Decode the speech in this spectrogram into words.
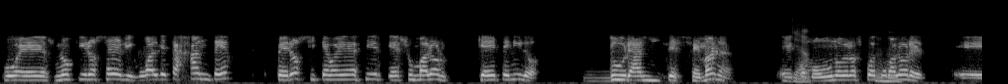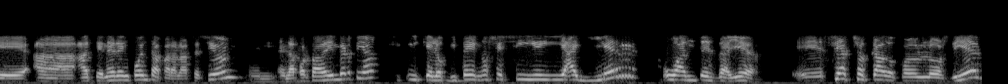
pues no quiero ser igual de tajante, pero sí que voy a decir que es un valor que he tenido durante semanas eh, como uno de los cuatro valores eh, a, tener en cuenta para la sesión en, la portada de Invertia y que lo quité, no sé si ayer o antes de ayer. Eh, se ha chocado con los 10,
